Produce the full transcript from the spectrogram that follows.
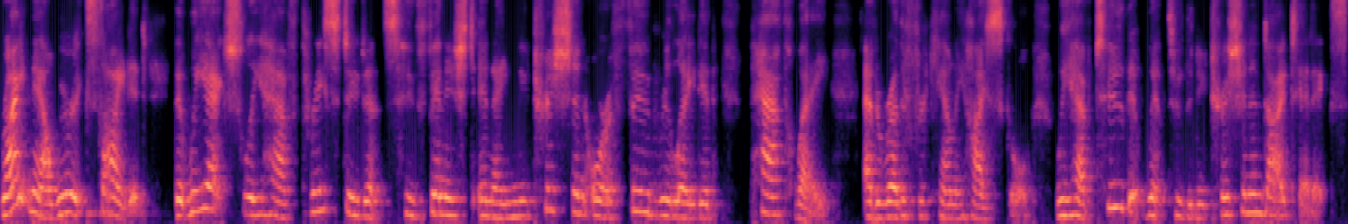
Right now, we're excited that we actually have three students who finished in a nutrition or a food related pathway at a Rutherford County High School. We have two that went through the nutrition and dietetics,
